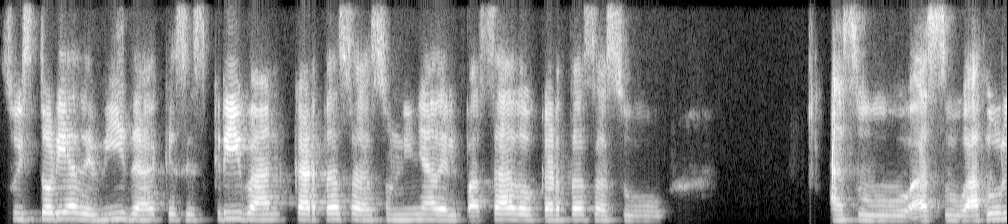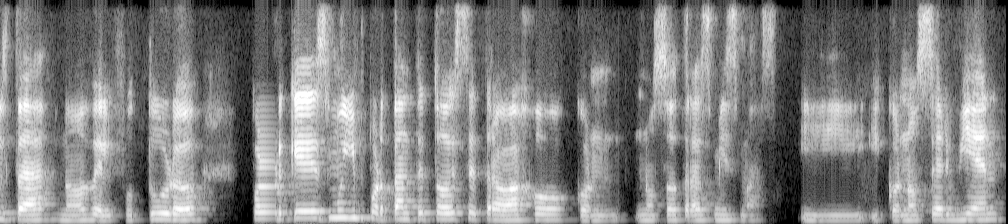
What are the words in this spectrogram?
su historia de vida, que se escriban cartas a su niña del pasado, cartas a su, a su, a su adulta, ¿no? Del futuro, porque es muy importante todo este trabajo con nosotras mismas y, conocer bien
